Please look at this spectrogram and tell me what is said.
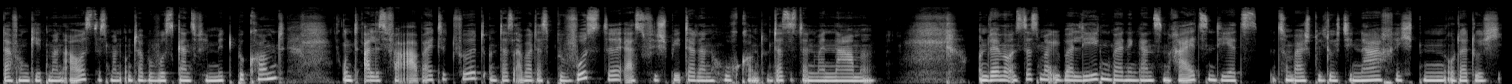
davon geht man aus, dass man unterbewusst ganz viel mitbekommt und alles verarbeitet wird und dass aber das Bewusste erst viel später dann hochkommt und das ist dann mein Name. Und wenn wir uns das mal überlegen bei den ganzen Reizen, die jetzt zum Beispiel durch die Nachrichten oder durch,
